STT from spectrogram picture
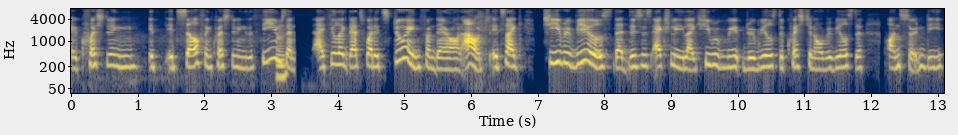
uh, questioning it itself and questioning the themes and i feel like that's what it's doing from there on out it's like she reveals that this is actually like she re- reveals the question or reveals the uncertainty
